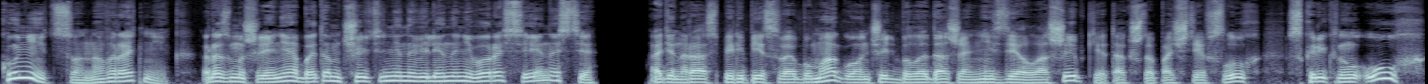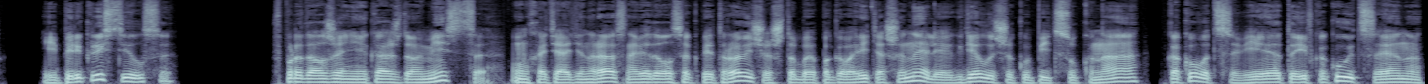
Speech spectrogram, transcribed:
куницу на воротник? Размышления об этом чуть не навели на него рассеянности. Один раз, переписывая бумагу, он чуть было даже не сделал ошибки, так что почти вслух вскрикнул «Ух!» и перекрестился. В продолжение каждого месяца он хотя один раз наведывался к Петровичу, чтобы поговорить о шинели, где лучше купить сукна, какого цвета и в какую цену,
